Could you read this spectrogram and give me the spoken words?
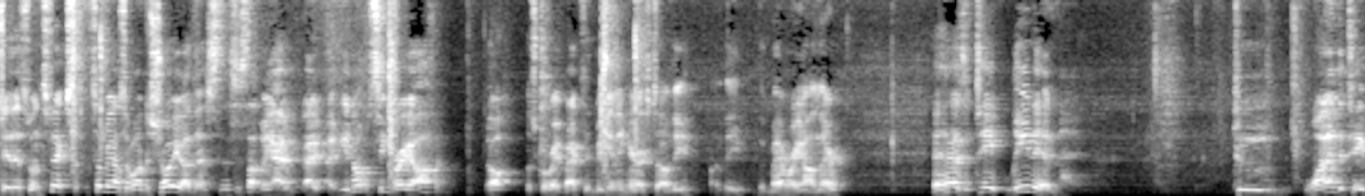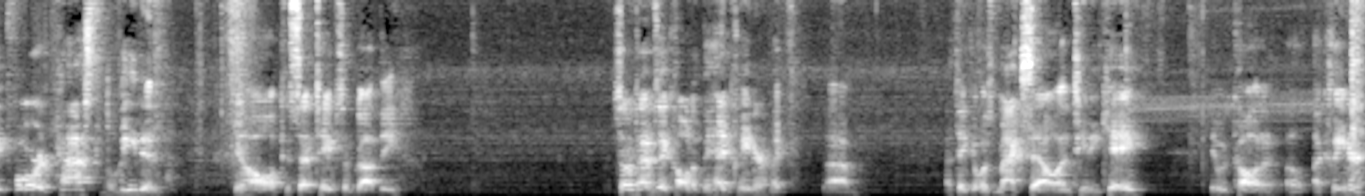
Say this one's fixed. Something else I wanted to show you on this. This is something I, I you don't see very often. Oh, let's go right back to the beginning here. I still have the, the, the memory on there. It has a tape lead in. To wind the tape forward past the lead in. You know, all cassette tapes have got the. Sometimes they called it the head cleaner. Like, um, I think it was Maxell and TDK. They would call it a, a, a cleaner.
